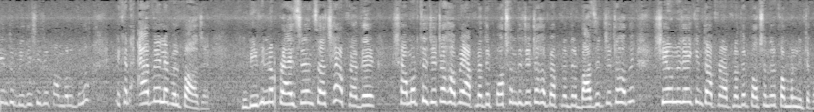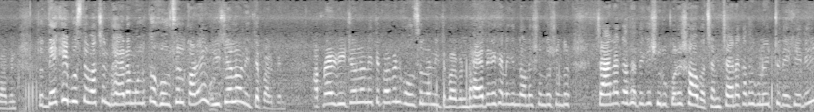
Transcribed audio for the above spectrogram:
কিন্তু বিদেশি যে কম্বলগুলো এখানে অ্যাভেলেবেল পাওয়া যায়। বিভিন্ন প্রাইস রেঞ্জ আছে, আপনাদের সামর্থ্য যেটা হবে, আপনাদের পছন্দ যেটা হবে, আপনাদের বাজেট যেটা হবে, সেই অনুযায়ী কিন্তু আপনারা আপনাদের পছন্দের কম্বল নিতে পারবেন। তো দেখেই বুঝতে পারছেন, ভাইয়ারা মূলত হোলসেল করে রিটেলও নিতে পারবেন। আপনারা রিটেলও নিতে পারবেন হোলসেলও নিতে পারবেন। ভাইয়াদের এখানে কিন্তু অনেক সুন্দর সুন্দর চায়না কাঁথা থেকে শুরু করে সব আছে। আমি চায়না কাঁথাগুলো একটু দেখিয়ে দিই।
